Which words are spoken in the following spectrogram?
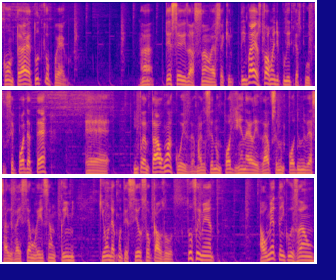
contrário a tudo que eu prego. Né? Terceirização, essa aqui. Tem várias formas de políticas públicas. Você pode até é, implantar alguma coisa, mas você não pode generalizar, você não pode universalizar. Isso é um erro, isso é um crime que onde aconteceu só causou sofrimento, aumento da inclusão,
